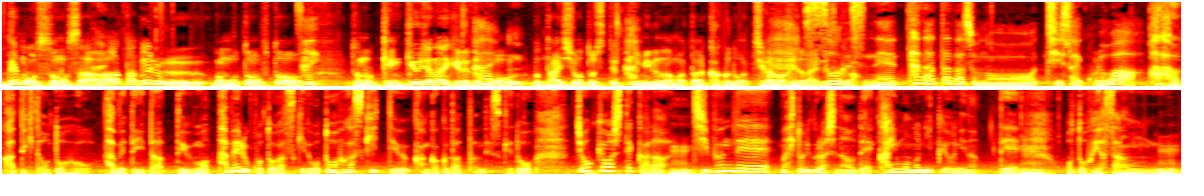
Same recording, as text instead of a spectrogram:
でもそのさ、は食べる、まあ、お豆腐と、はいその研究じゃないけれども、はいうん。対象として見るのはまた角度が違うわけじゃないですか、そうですね。ただただその小さい頃は母が買ってきたお豆腐を食べていたっていう、まあ、食べることが好きでお豆腐が好きっていう感覚だったんですけど上京してからうん。自分で、まあ、一人暮らしなので買い物に行くようになって、お豆腐屋さん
